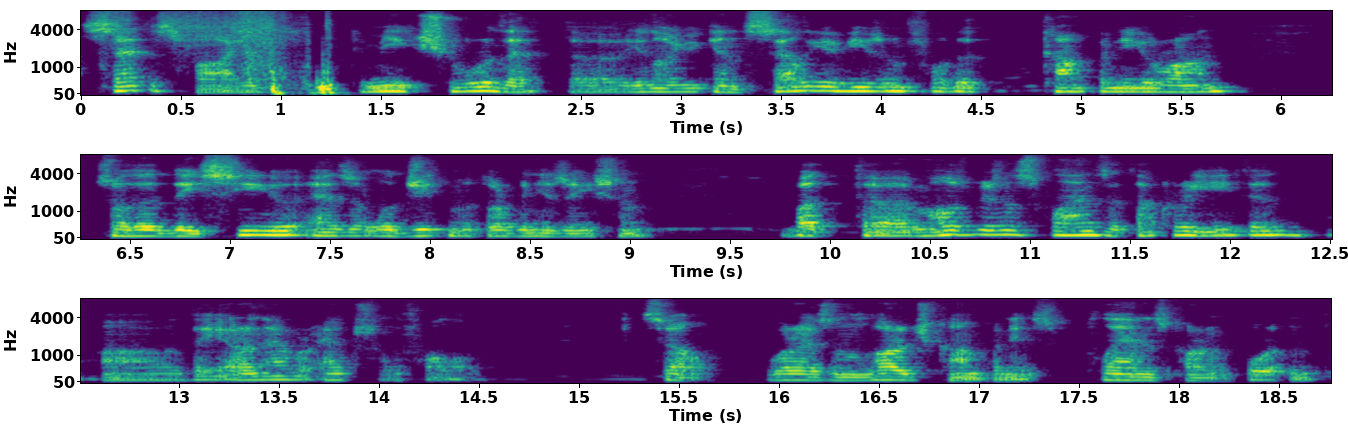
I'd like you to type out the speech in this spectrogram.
satisfied to make sure that uh, you know you can sell your vision for the company you run so that they see you as a legitimate organization. But uh, most business plans that are created, uh, they are never actually followed. So, whereas in large companies, plans are important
